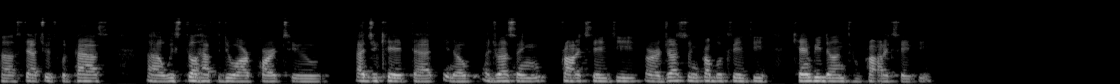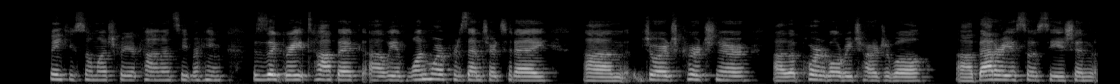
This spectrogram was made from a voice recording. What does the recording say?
uh, statutes would pass. Uh, we still have to do our part to educate that, you know, addressing product safety or addressing public safety can be done through product safety. Thank you so much for your comments, Ibrahim. This is a great topic. Uh, we have one more presenter today, um, George Kerchner, uh, the portable rechargeable uh, Battery Association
